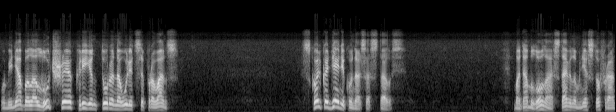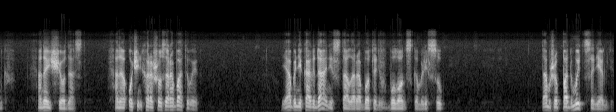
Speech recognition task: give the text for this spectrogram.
У меня была лучшая клиентура на улице Прованс. Сколько денег у нас осталось? Мадам Лола оставила мне сто франков. Она еще даст. Она очень хорошо зарабатывает. Я бы никогда не стала работать в Булонском лесу. Там же подмыться негде.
